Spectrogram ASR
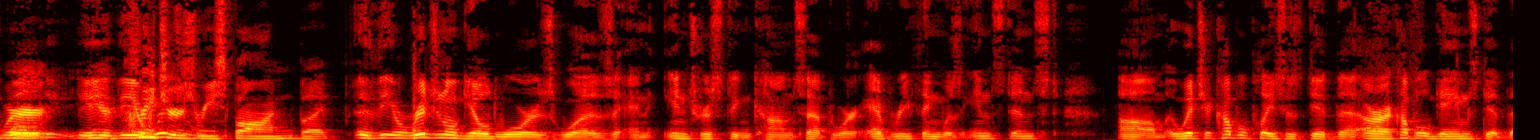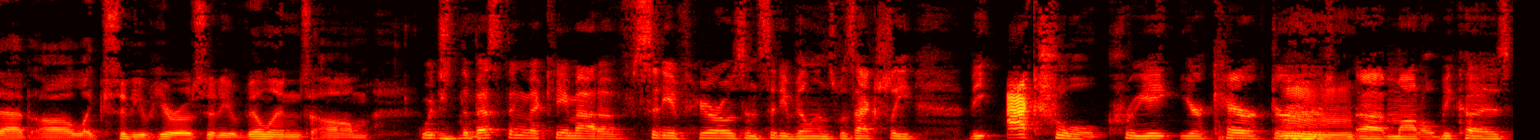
where Well, the- your the creatures original- respawn. But the original Guild Wars was an interesting concept where everything was instanced, um, which a couple places did that, or a couple games did that, uh, like City of Heroes, City of Villains. Um, Which the best thing that came out of City of Heroes and City of Villains was actually the actual create your character uh, model because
